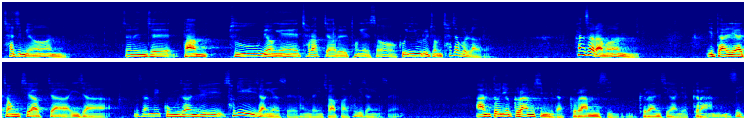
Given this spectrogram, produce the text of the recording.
찾으면 저는 이제 다음 두 명의 철학자를 통해서 그 이유를 좀 찾아보려고 그래요. 한 사람은 이탈리아 정치학자이자 이 사람이 공산주의 서기장이었어요. 상당히 좌파 서기장이었어요. 안토니오 그람시입니다. 그람시. 그란시가 아니라 그람시.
